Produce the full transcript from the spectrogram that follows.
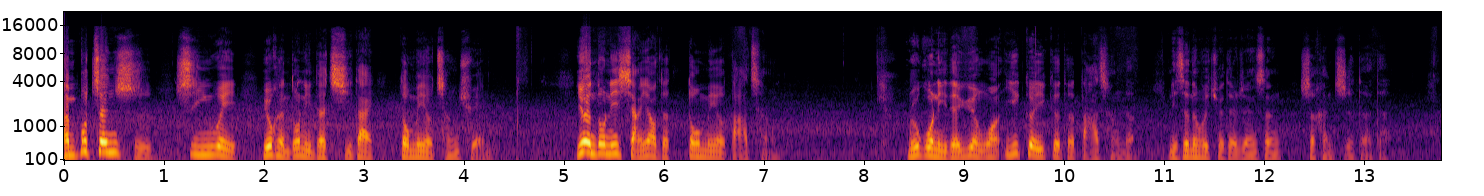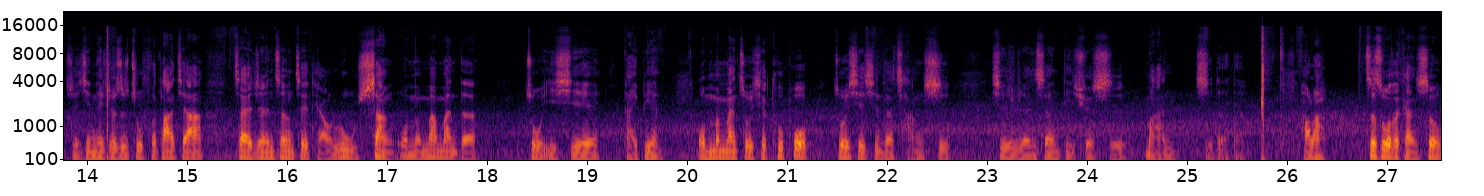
很不真实，是因为有很多你的期待都没有成全。有很多你想要的都没有达成。如果你的愿望一个一个的达成了，你真的会觉得人生是很值得的。所以今天就是祝福大家在人生这条路上，我们慢慢的做一些改变，我们慢慢做一些突破，做一些新的尝试。其实人生的确是蛮值得的。好了，这是我的感受，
